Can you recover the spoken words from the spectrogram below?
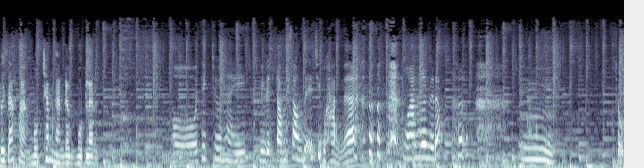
với giá khoảng 100.000 đồng một lần. Ồ, thích chưa này, mình được tắm xong dễ chịu hẳn. Ngoan hơn rồi đó. Ừm. Trộm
